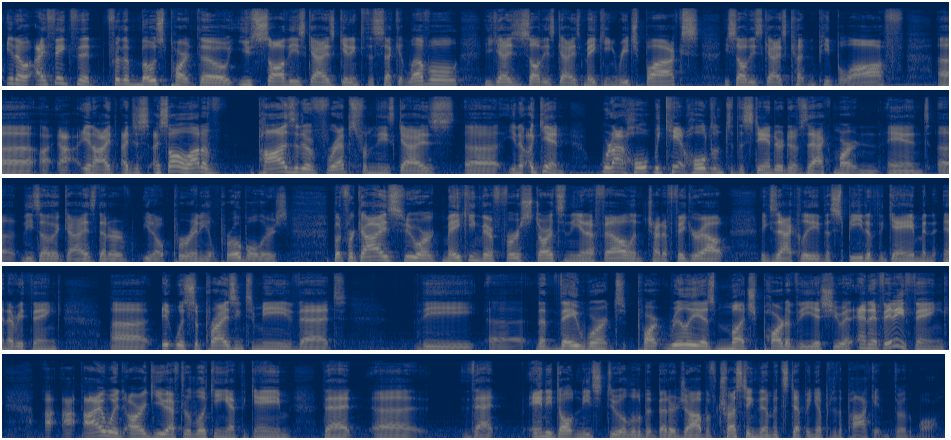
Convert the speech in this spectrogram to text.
You know, I think that for the most part, though, you saw these guys getting to the second level. You guys saw these guys making reach blocks. You saw these guys cutting people off. Uh, I, I, you know, I, I just I saw a lot of positive reps from these guys. Uh, you know, again, we're not hold we can't hold them to the standard of Zack Martin and uh, these other guys that are you know perennial Pro Bowlers. But for guys who are making their first starts in the NFL and trying to figure out exactly the speed of the game and, and everything, uh, it was surprising to me that the uh, that they weren't part really as much part of the issue. And, and if anything, I, I would argue after looking at the game that uh, that Andy Dalton needs to do a little bit better job of trusting them and stepping up into the pocket and throw the ball.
